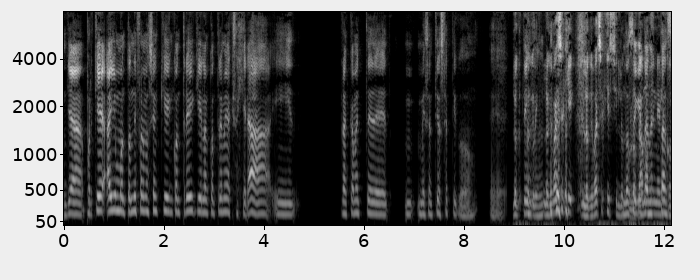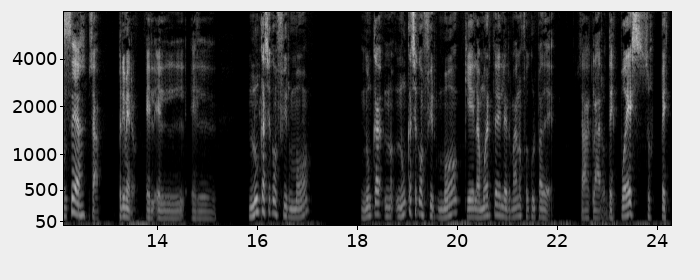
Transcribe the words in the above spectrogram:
Ya, porque hay un montón de información que encontré que la encontré medio exagerada y francamente me sentí escéptico. eh, Lo, que- lo que, Tingling. lo que pasa es que lo que pasa es que si lo No colocamos tan- en el contexto, o sea, primero, el, el, el- nunca se confirmó, nunca, no- nunca se confirmó que la muerte del hermano fue culpa de Ed. O sea, claro, después sospe-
